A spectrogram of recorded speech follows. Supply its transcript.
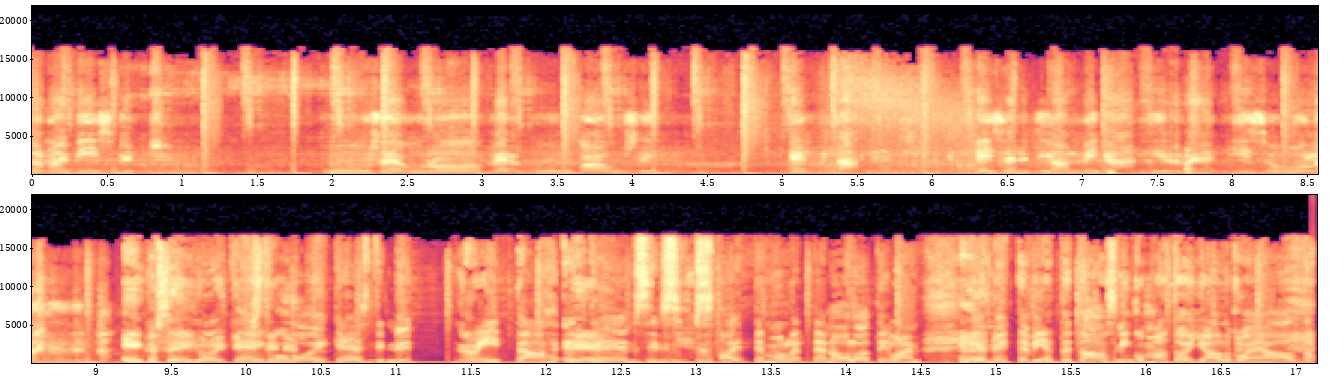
se on noin 56 euroa per kuukausi. Että ei se nyt ihan mikään hirveän iso ole. Eikö se ei oikeasti Ei kun nyt... oikeesti, nyt riittää. Että Ei. ensin siis saitte mulle tämän olotilan ja nyt te viette taas niinku maton jalkojen alta.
